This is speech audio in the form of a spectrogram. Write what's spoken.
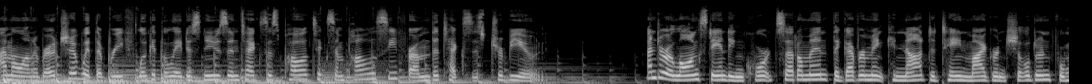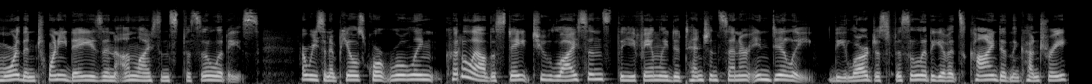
I'm Alana Rocha with a brief look at the latest news in Texas politics and policy from the Texas Tribune. Under a long-standing court settlement, the government cannot detain migrant children for more than 20 days in unlicensed facilities. A recent appeals court ruling could allow the state to license the Family Detention Center in Dilley, the largest facility of its kind in the country,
